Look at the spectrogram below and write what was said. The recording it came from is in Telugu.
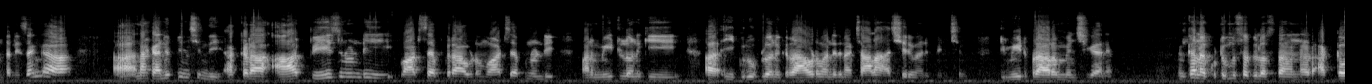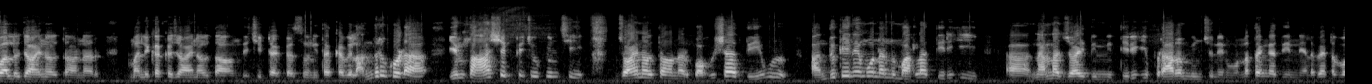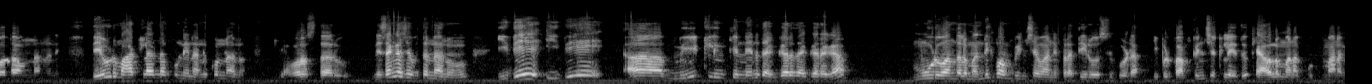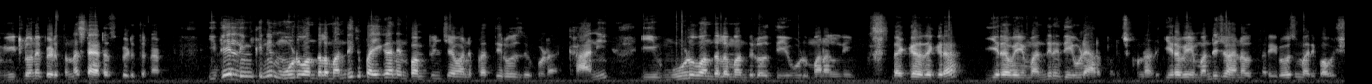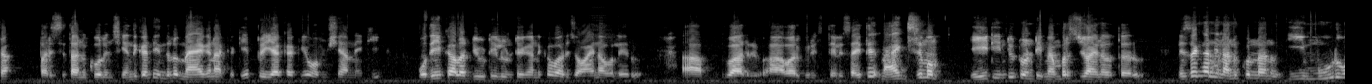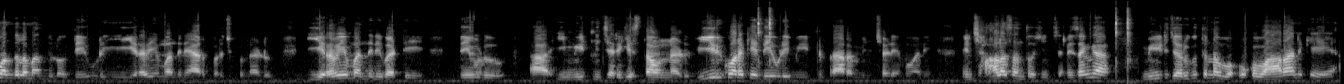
అంట నిజంగా ఆ, నాకు అనిపించింది. అక్కడ ఆ పేజ్ నుండి వాట్సాప్కి రావడం వాట్సాప్ నుండి మన మీట్ లోనికి ఈ గ్రూప్ లోనికి రావడం అనేది నాకు చాలా ఆశ్చర్యం అనిపించింది. ఈ మీట్ ప్రారంభించగానే. ఇంకా నా కుటుంబ సభ్యులు వస్తా ఉన్నారు. అక్క వాళ్ళు జాయిన్ అవుతా ఉన్నారు. మల్లికక్క జాయిన్ అవుతా ఉంది. చిట్టక్క సునీతక్క వీళ్ళందరూ కూడా ఇంత ఆసక్తి చూపించి జాయిన్ అవుతా ఉన్నారు. బహుశా దేవుడు అందుకేనేమో నన్ను మరలా తిరిగి నన్న జాయ్ దీన్ని తిరిగి ప్రారంభించు. నేను ఉన్నతంగా దీన్ని నిలబెట్టబోతా ఉన్నానని దేవుడు మాట్లాడినప్పుడు నేను అనుకున్నాను. ఎవరు వస్తారు నిజంగా చెబుతున్నాను ఇదే ఇదే ఆ మీట్ లింక్ నేను దగ్గర దగ్గరగా మూడు వందల మందికి పంపించేవాడిని ప్రతిరోజు కూడా. ఇప్పుడు పంపించట్లేదు కేవలం మన మన మీట్లోనే పెడుతున్నా స్టేటస్ పెడుతున్నాను. ఇదే లింక్ని మూడు వందల మందికి పైగా నేను పంపించేవాడిని ప్రతిరోజు కూడా. కానీ ఈ మూడు వందల మందిలో దేవుడు మనల్ని దగ్గర దగ్గర ఇరవై మందిని దేవుడు ఏర్పరచుకున్నాడు. ఇరవై మంది జాయిన్ అవుతున్నారు. ఈ రోజు మరి బహుశా పరిస్థితి అనుకూలించి ఎందుకంటే ఇందులో మేఘనక్కకి ప్రియాకకి వంశానికి ఉదయకాల డ్యూటీలు ఉంటే కనుక వారు జాయిన్ అవ్వలేరు. వారు వారి గురించి తెలుసు. అయితే maximum eighteen to twenty members join అవుతారు. నిజంగా నేను అనుకున్నాను ఈ మూడు వందల మందిలో దేవుడు ఈ ఇరవై మందిని ఏర్పరచుకున్నాడు. ఈ ఇరవై మందిని బట్టి దేవుడు ఈ మీట్ని జరిగిస్తా ఉన్నాడు. వీరి కొరకే దేవుడు ఈ మీట్ని ప్రారంభించాడేమో అని నేను చాలా సంతోషించాను. నిజంగా మీట్ జరుగుతున్న ఒక వారానికే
